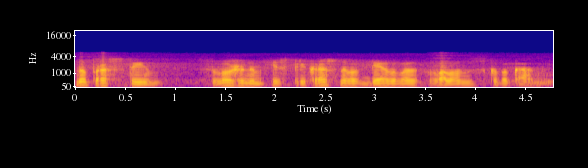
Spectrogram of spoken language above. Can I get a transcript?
но простым, сложенным из прекрасного белого валонского камня.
